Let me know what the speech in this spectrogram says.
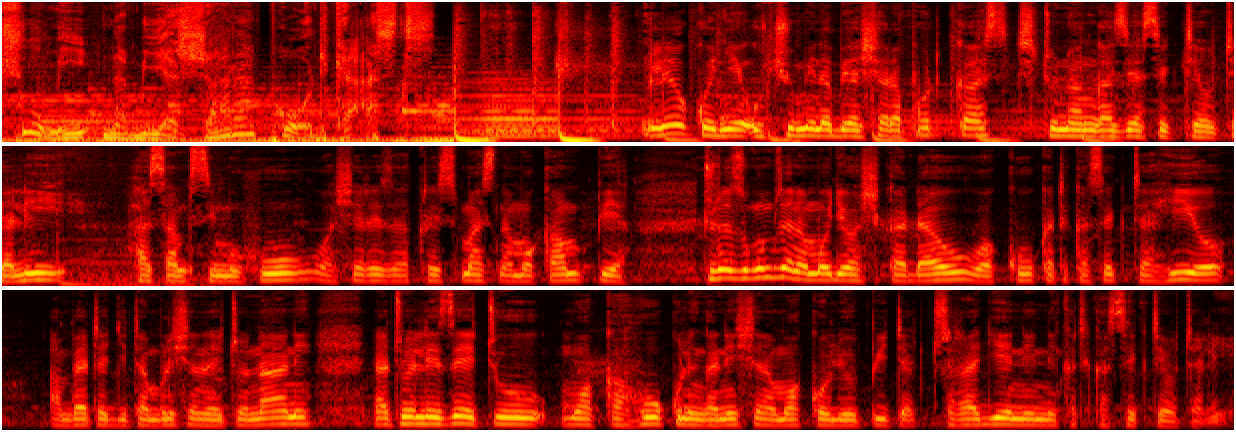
Uchumi na Biashara Podcast. Leo kwenye Uchumi na Biashara Podcast tunaangazia sekta ya utalii hasa msimu huu wa sherehe za Krismas na mwaka mpya. Tutazungumza na mmoja wa washikadau wakuu katika sekta hiyo ambaye atajitambulisha naitwa nani na tuelezee tu mwaka huu kulinganisha na mwaka uliopita, tutarajie nini katika sekta ya utalii?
